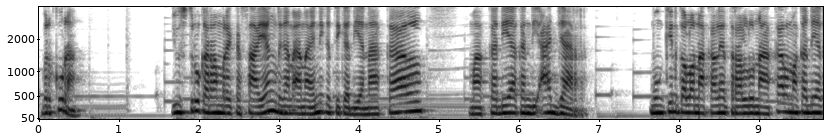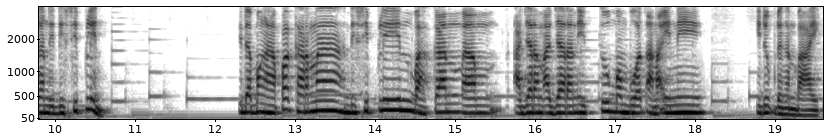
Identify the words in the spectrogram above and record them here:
berkurang. Justru karena mereka sayang dengan anak ini ketika dia nakal, maka dia akan diajar. Mungkin kalau nakalnya terlalu nakal, maka dia akan didisiplin. Tidak mengapa karena disiplin bahkan ajaran-ajaran um, itu membuat anak ini hidup dengan baik.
